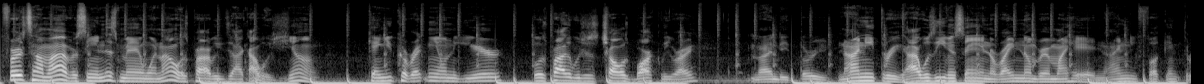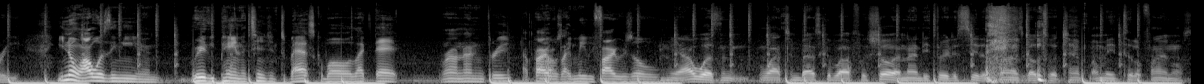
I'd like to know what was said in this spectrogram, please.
First time I ever seen this man when I was probably like I was young. Can you correct me on the year? It was probably with just Charles Barkley, right? 93. 93. I was even saying the right number in my head. 90 fucking 3. You know, I wasn't even really paying attention to basketball like that around 93. I probably was like maybe five years old. Yeah, I wasn't watching basketball for sure in 93 to see the Suns go to a champ. I mean, to the finals.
